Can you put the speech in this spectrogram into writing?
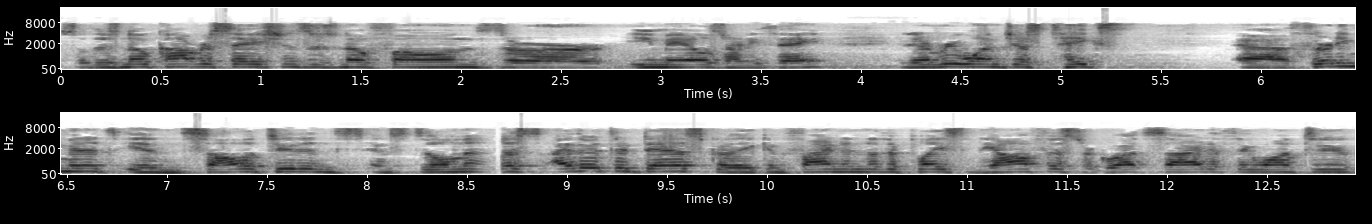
So there's no conversations there's no phones or emails or anything. And everyone just takes uh, 30 minutes in solitude and, and, stillness either at their desk or they can find another place in the office or go outside if they want to.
